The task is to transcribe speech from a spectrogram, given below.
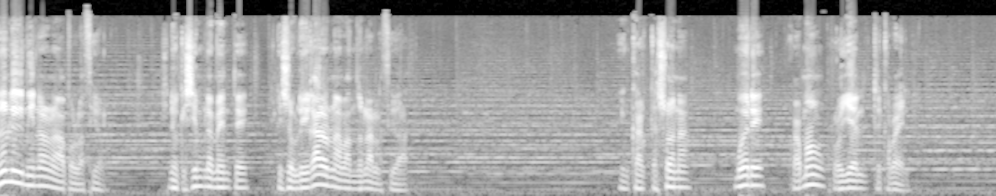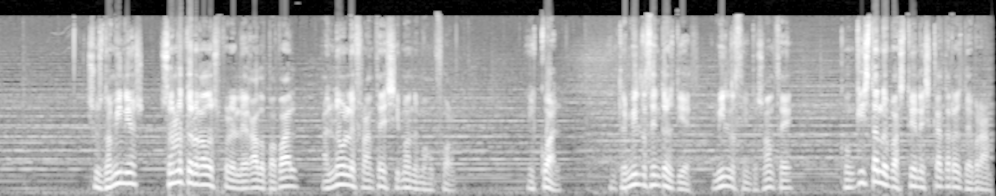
no eliminaron a la población, sino que simplemente les obligaron a abandonar la ciudad. En Carcasona muere Ramón Royel Trecabel. Sus dominios son otorgados por el legado papal al noble francés Simón de Montfort, el cual, entre 1210 y 1211, conquista los bastiones cátaros de Bram,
